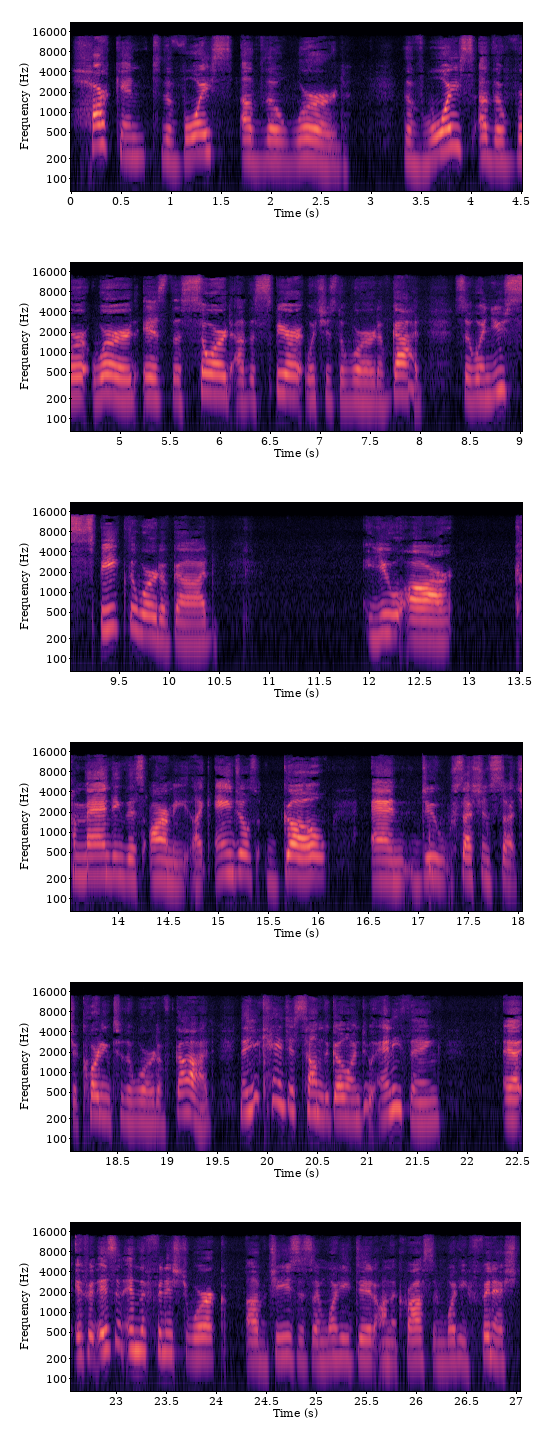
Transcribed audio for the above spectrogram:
hearken to the voice of the word. The voice of the word is the sword of the Spirit, which is the word of God. So when you speak the word of God, you are commanding this army, like angels, go and do such and such according to the word of God. Now you can't just tell them to go and do anything if it isn't in the finished work of Jesus and what he did on the cross and what he finished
